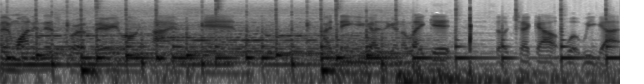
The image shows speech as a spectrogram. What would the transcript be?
been wanting this for a very long time and I think you guys are gonna like it. So check out what we got.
